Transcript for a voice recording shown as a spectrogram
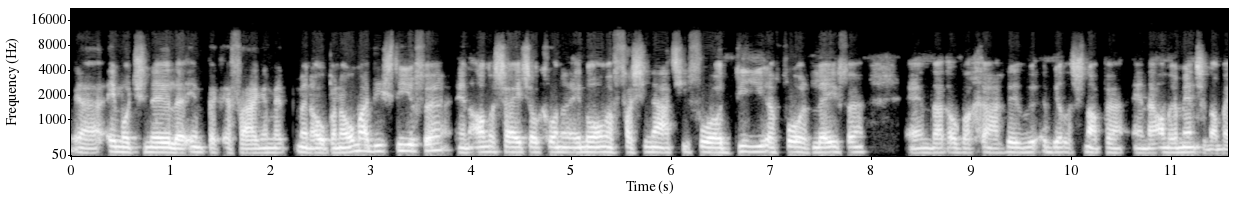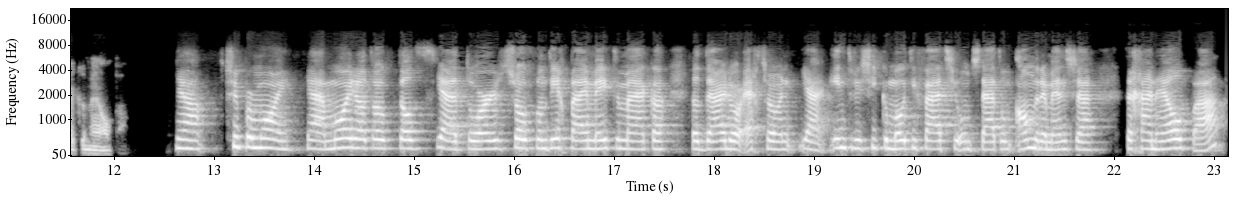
ja, emotionele impactervaringen met mijn opa en oma die stierven. En anderzijds ook gewoon een enorme fascinatie voor dieren, voor het leven. En dat ook wel graag willen snappen en daar andere mensen dan bij kunnen helpen. Ja, super mooi. Ja, mooi dat ook dat ja, door zo van dichtbij mee te maken, dat daardoor echt zo'n ja, intrinsieke motivatie ontstaat om andere mensen te gaan helpen.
